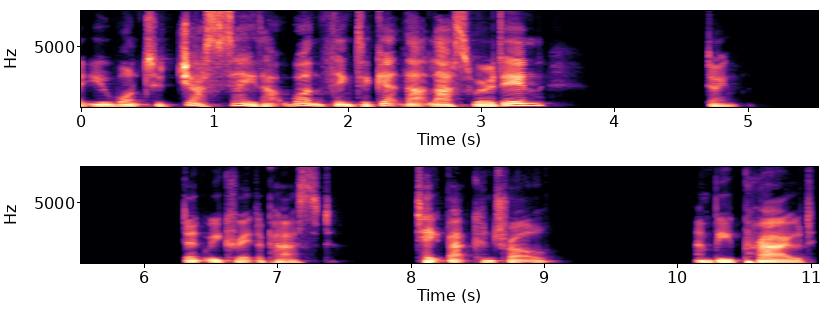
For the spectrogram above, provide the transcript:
that you want to just say that one thing to get that last word in, don't. Don't recreate the past. Take back control and be proud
